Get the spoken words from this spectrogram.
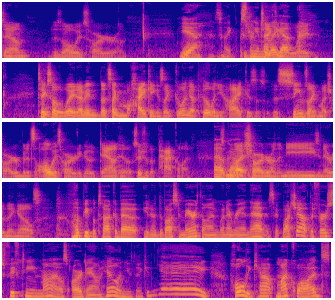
down is always harder on Yeah, it's like swinging my leg taking out. the weight. Takes all the weight. I mean, that's like hiking. It's like going uphill when you hike. Is this seems like much harder, but it's always harder to go downhill, especially with a pack on. Oh, it's God. much harder on the knees and everything else. well, people talk about, you know, the Boston Marathon when I ran that. It's like, watch out, the first 15 miles are downhill. And you're thinking, yay, holy cow, my quads.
